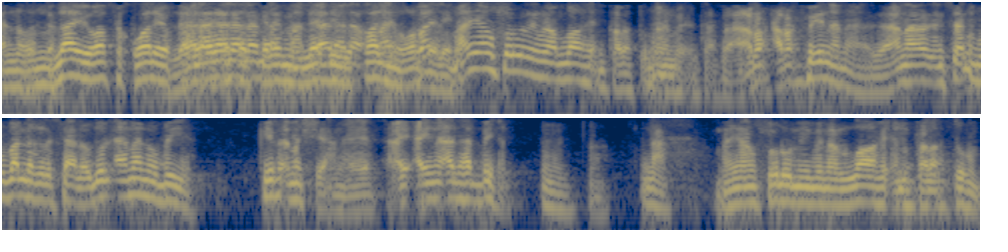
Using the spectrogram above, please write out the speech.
أنه لا يوافق ولا لا يقال لا لا لا لا الكلام لا الذي لا لا يقال من ينصرني من الله إن طردت أروح أروح فين أنا؟ أنا إنسان مبلغ رسالة ودول امنوا بي. كيف أمشي يعني؟ أين أذهب بهم. نعم. من ينصرني من الله إن طردتهم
